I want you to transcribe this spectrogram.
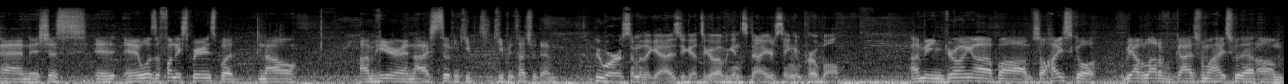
and it's just it, it was a fun experience. But now I'm here, and I still can keep keep in touch with them. Who are some of the guys you got to go up against now? You're seeing in pro ball. I mean, growing up, um, so high school, we have a lot of guys from my high school that um,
